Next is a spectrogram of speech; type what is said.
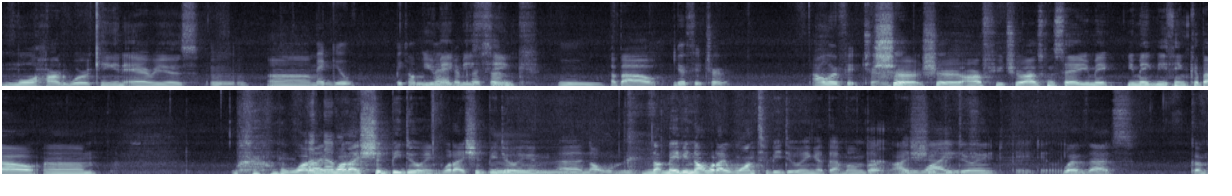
more hardworking in areas um, Make you become a you Mm. better make me person. think Mm. about Your future. Our future. sure sure our future i was going to say you make you make me think about um, what I what I should be doing, what I should be mm. doing, and uh, not not maybe not what I want to be doing at that moment, but I should be, doing, should be doing, whether that's gun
